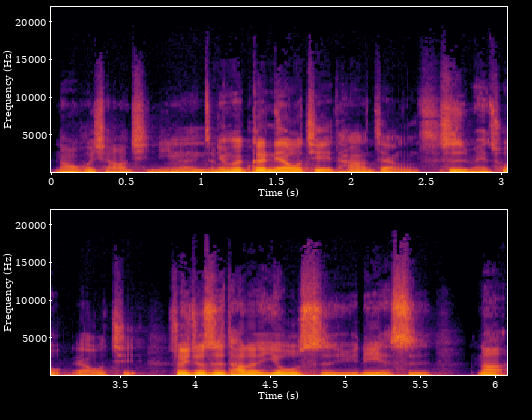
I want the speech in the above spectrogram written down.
那我会想要请你来，你会更了解他这样子，是没错，了解。所以就是他的优势与劣势。那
